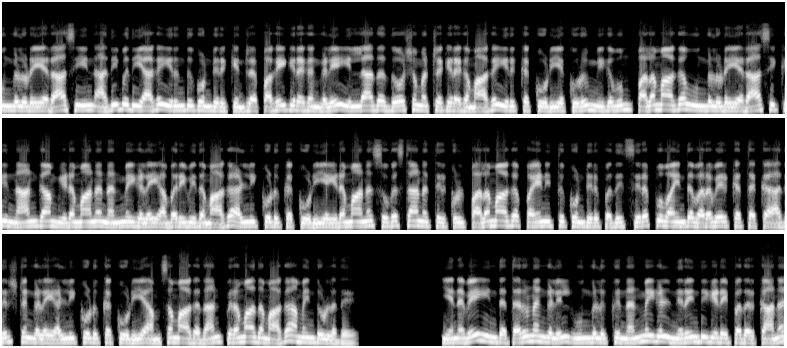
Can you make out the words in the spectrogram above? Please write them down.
உங்களுடைய ராசியின் அதிபதியாக இருந்து கொண்டிருக்கின்ற பகை கிரகங்களே இல்லாத தோஷமற்ற கிரகமாக இருக்கக்கூடிய குரு மிகவும் பலமாக உங்களுடைய ராசிக்கு நான்காம் இடமான நன்மைகளை அபரிவிதமாக அள்ளி கொடுக்கக்கூடிய இடமான சுகஸ்தானத்திற்குள் பலமாக பயணித்துக் கொண்டிருப்பது சிறப்பு வாய்ந்த வரவேற்கத்தக்க அதிர்ஷ்டங்களை அள்ளிக் கொடுக்கக்கூடிய அம்சமாகத்தான் பிரமாதமாக அமைந்துள்ளது. எனவே இந்த தருணங்களில் உங்களுக்கு நன்மைகள் நிறைந்து கிடைப்பதற்கான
